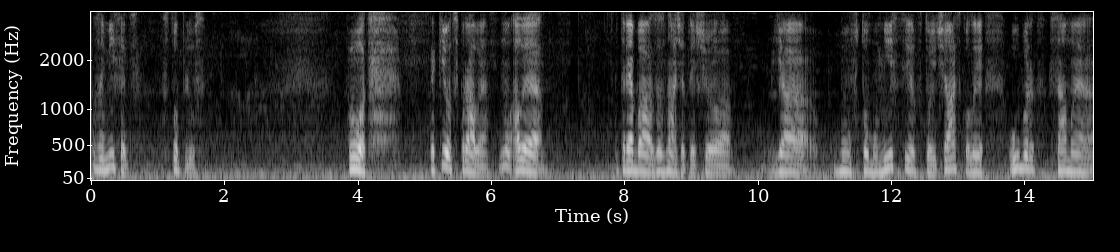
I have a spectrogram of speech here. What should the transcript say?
За місяць 100 плюс. От. Такі от справи. Ну, але треба зазначити, що я був в тому місці в той час, коли Uber саме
